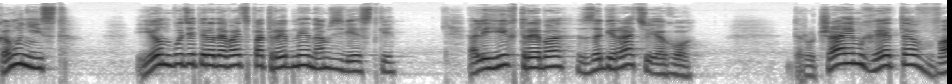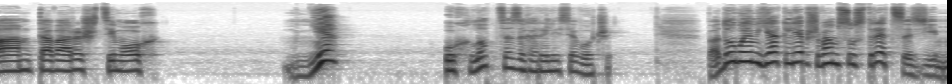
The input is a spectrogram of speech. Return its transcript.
камуніст. Ён будзе перадаваць патрэбныя нам звесткі але іх трэба забіраць у яго. Даручаем гэта вам, таварыш Цімох. Мне? У хлопца загарэліся вочы. Падумаем, як лепш вам сустрэцца з ім.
